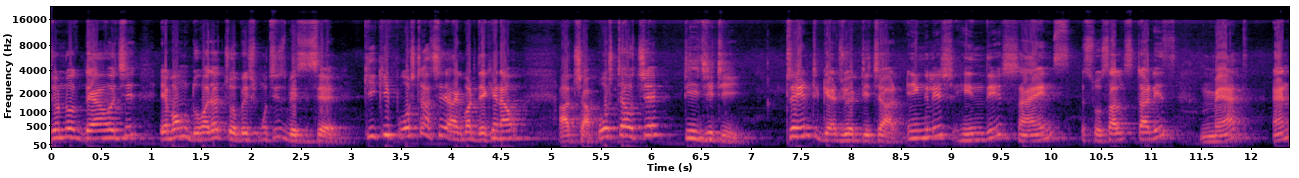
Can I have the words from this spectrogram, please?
জন্য দেওয়া হয়েছে এবং দু হাজার চব্বিশ পঁচিশ বেসিসে কী কী পোস্ট আছে একবার দেখে নাও। আচ্ছা পোস্টটা হচ্ছে TGT trend graduate teacher English Hindi science social studies math and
